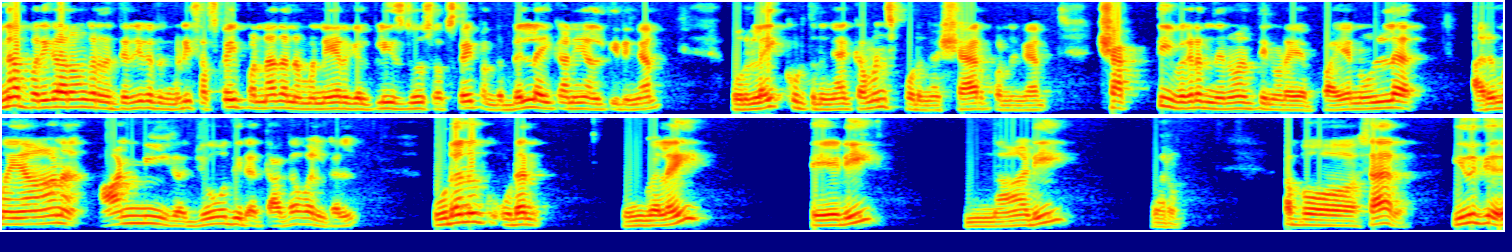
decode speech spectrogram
என்ன பரிகாரங்கிறத தெரிஞ்சுக்கிறதுக்கு முன்னாடி சப்ஸ்கிரைப் பண்ணாத நம்ம நேர்கள் ப்ளீஸ் டூ சப்ஸ்கிரைப் அந்த பெல் ஐக்கானையும் அழுத்திடுங்க. ஒரு லைக் கொடுத்துடுங்க கமெண்ட்ஸ் போடுங்க ஷேர் பண்ணுங்க. சக்தி விகடன் நிறுவனத்தினுடைய பயனுள்ள அருமையான ஆன்மீக ஜோதிட தகவல்கள் உடனுக்கு உடன் உங்களை தேடி நாடி வரும். அப்போ சார் இதுக்கு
